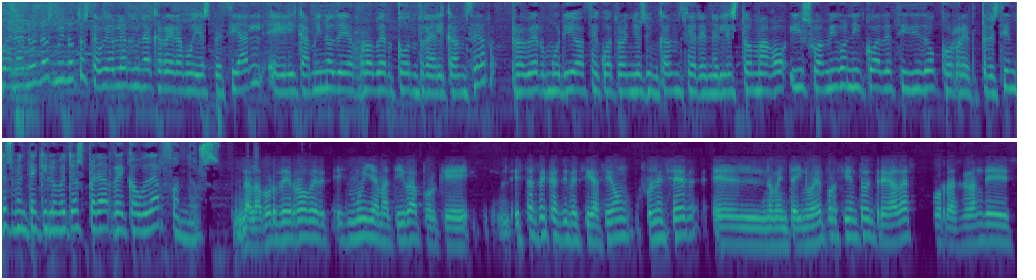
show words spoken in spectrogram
Bueno, en unos minutos te voy a hablar de una carrera muy especial, el camino de Robert contra el cáncer. Robert murió hace cuatro años de un cáncer en el estómago y su amigo Nico ha decidido correr 320 kilómetros para recaudar fondos. La labor de Robert es muy llamativa porque estas becas de investigación suelen ser el 99% entregadas por las grandes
